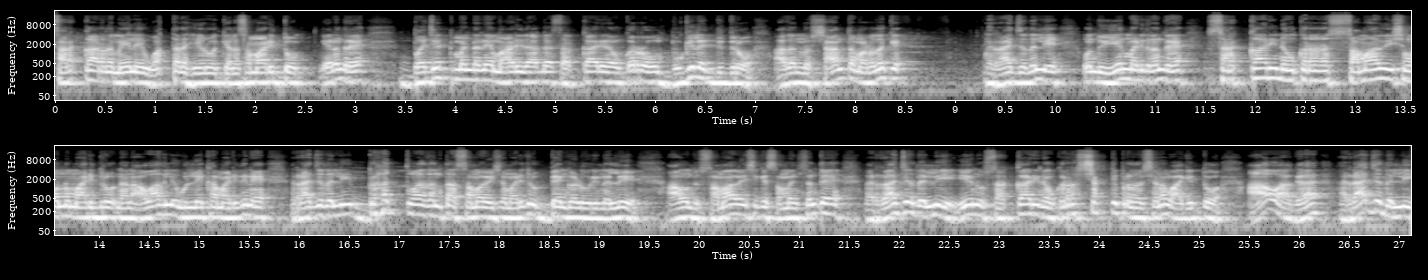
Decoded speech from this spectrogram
ಸರ್ಕಾರದ ಮೇಲೆ ಒತ್ತಡ ಹೇರುವ ಕೆಲಸ ಮಾಡಿತ್ತು. ಏನಂದ್ರೆ, ಬಜೆಟ್ ಮಂಡನೆ ಮಾಡಿದಾಗ ಸರ್ಕಾರಿ ನೌಕರರು ಭುಗಿಲೆದ್ದಿದ್ರು. ಅದನ್ನು ಶಾಂತ ಮಾಡೋದಕ್ಕೆ ರಾಜ್ಯದಲ್ಲಿ ಒಂದು ಏನು ಮಾಡಿದ್ರು ಅಂದರೆ ಸರ್ಕಾರಿ ನೌಕರರ ಸಮಾವೇಶವನ್ನು ಮಾಡಿದ್ರು. ನಾನು ಆವಾಗಲೇ ಉಲ್ಲೇಖ ಮಾಡಿದ್ದೀನಿ, ರಾಜ್ಯದಲ್ಲಿ ಬೃಹತ್ವಾದಂಥ ಸಮಾವೇಶ ಮಾಡಿದ್ರು ಬೆಂಗಳೂರಿನಲ್ಲಿ. ಆ ಒಂದು ಸಮಾವೇಶಕ್ಕೆ ಸಂಬಂಧಿಸಿದಂತೆ ರಾಜ್ಯದಲ್ಲಿ ಏನು ಸರ್ಕಾರಿ ನೌಕರರ ಶಕ್ತಿ ಪ್ರದರ್ಶನವಾಗಿತ್ತು. ಆವಾಗ ರಾಜ್ಯದಲ್ಲಿ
